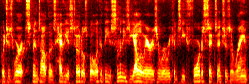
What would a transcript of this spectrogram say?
which is where it spins out those heaviest totals. But look at these. Some of these yellow areas are where we could see four to six inches of rain.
